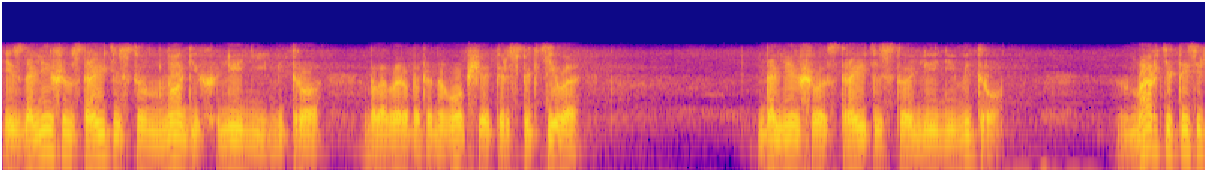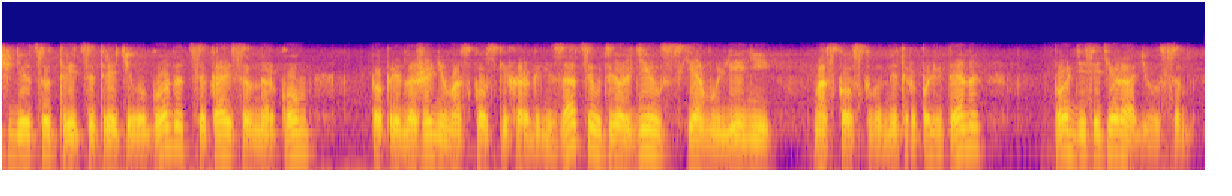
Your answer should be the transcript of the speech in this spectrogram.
и с дальнейшим строительством многих линий метро была выработана общая перспектива дальнейшего строительства линий метро. В марте 1933 года ЦК и Совнарком по предложению московских организаций утвердил схему линий московского метрополитена по 10 радиусам –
